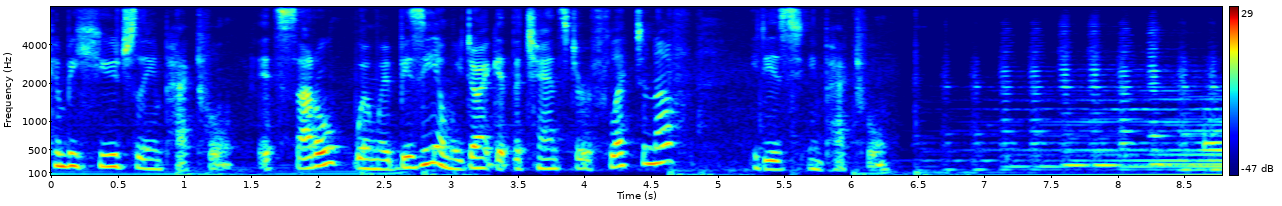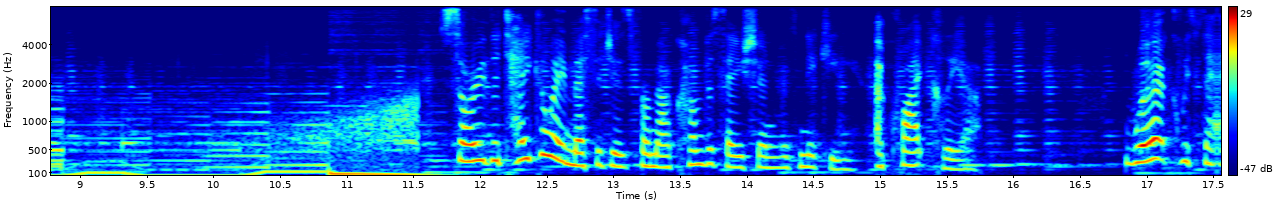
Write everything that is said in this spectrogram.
can be hugely impactful. It's subtle when we're busy and we don't get the chance to reflect enough, it is impactful. So, the takeaway messages from our conversation with Nikki are quite clear. Work with the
